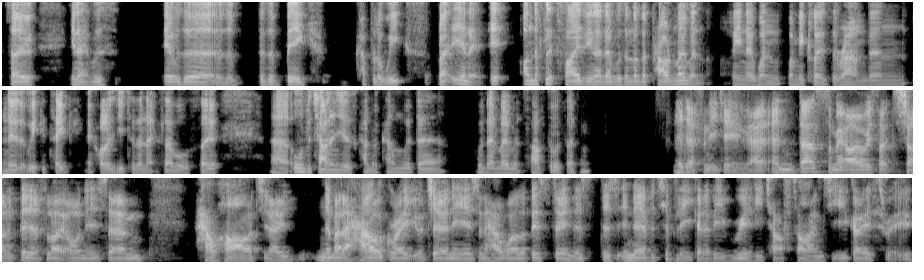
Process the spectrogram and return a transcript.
so you know, it was it was a it was a it was a big couple of weeks. But you know, it on the flip side, you know, there was another proud moment. You know, when when we closed the round and knew that we could take Ecologi to the next level. So uh, all the challenges kind of come with their with their moments afterwards. I think they definitely do, and that's something I always like to shine a bit of light on. Is um, how hard, you know, no matter how great your journey is and how well the business is doing, there's there's inevitably going to be really tough times that you go through,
